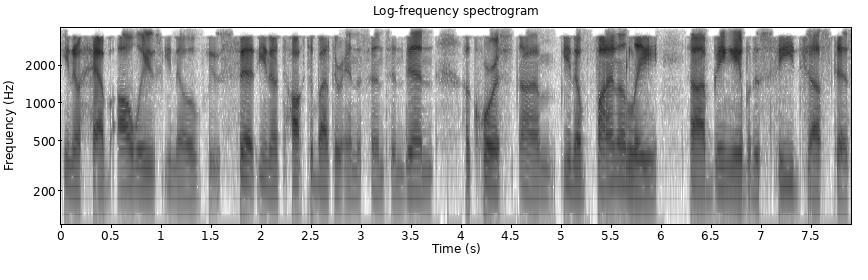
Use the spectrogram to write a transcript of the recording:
you know have always you know said you know talked about their innocence, and then of course, um, you know, finally uh, being able to see justice.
